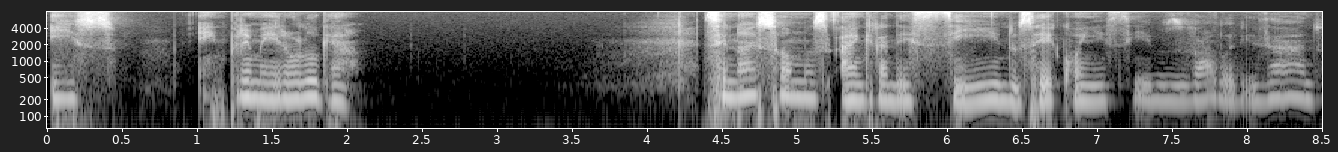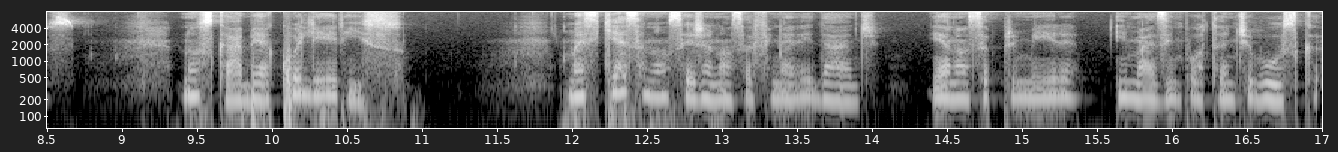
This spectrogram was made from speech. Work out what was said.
isso em primeiro lugar. Se nós somos agradecidos, reconhecidos, valorizados, nos cabe acolher isso. Mas que essa não seja a nossa finalidade e a nossa primeira e mais importante busca.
